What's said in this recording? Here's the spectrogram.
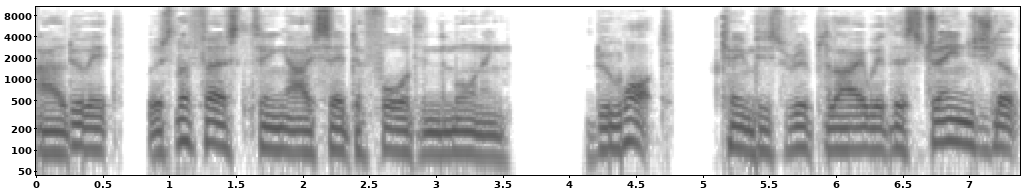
I'll do it, was the first thing I said to Fort in the morning. Do what? came his reply with a strange look.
